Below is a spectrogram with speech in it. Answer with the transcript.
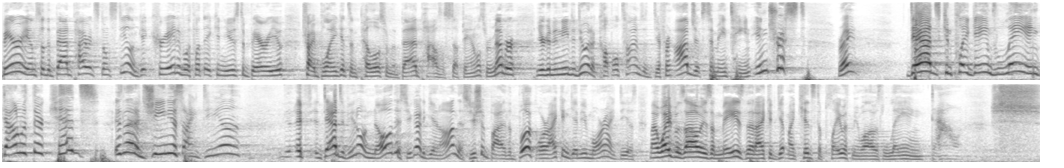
Bury him so the bad pirates don't steal him. Get creative with what they can use to bury you. Try blankets and pillows from the bed, piles of stuffed animals. Remember, you're going to need to do it a couple times with different objects to maintain interest, right? Dads can play games laying down with their kids. Isn't that a genius idea? If, dads, if you don't know this, you got to get on this. You should buy the book, or I can give you more ideas. My wife was always amazed that I could get my kids to play with me while I was laying down. Shh,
